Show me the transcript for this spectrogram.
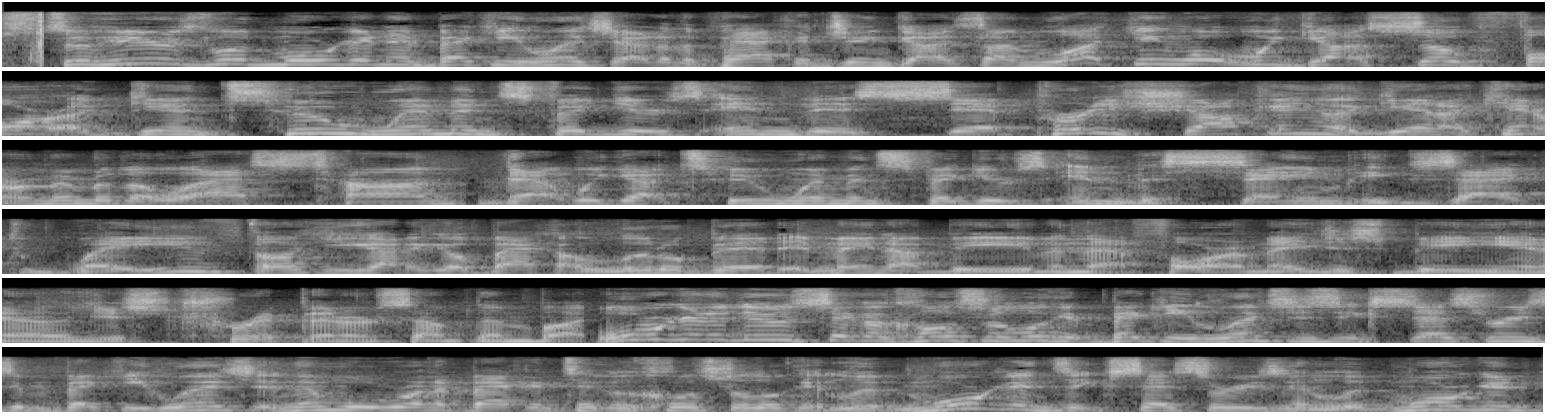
So here's Liv Morgan and Becky Lynch out of the packaging, guys. I'm liking what we got so far. Again, two women's figures in this set. Pretty shocking. Again, I can't remember the last time that we got two women's figures in the same exact wave. I feel like you got to go back a little bit. It may not be even that far. It may just be, you know, just tripping or something. But what we're going to do is take a closer look at Becky Lynch's accessories and Becky Lynch, and then we'll run it back and take a closer look at Liv Morgan's accessories and Liv Morgan,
